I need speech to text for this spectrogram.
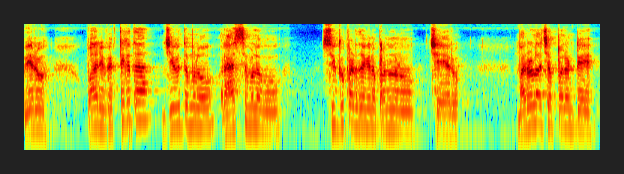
వీరు వారి వ్యక్తిగత జీవితంలో రహస్యములకు సిగ్గుపడదగిన పనులను చేయరు. మరోలా చెప్పాలంటే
